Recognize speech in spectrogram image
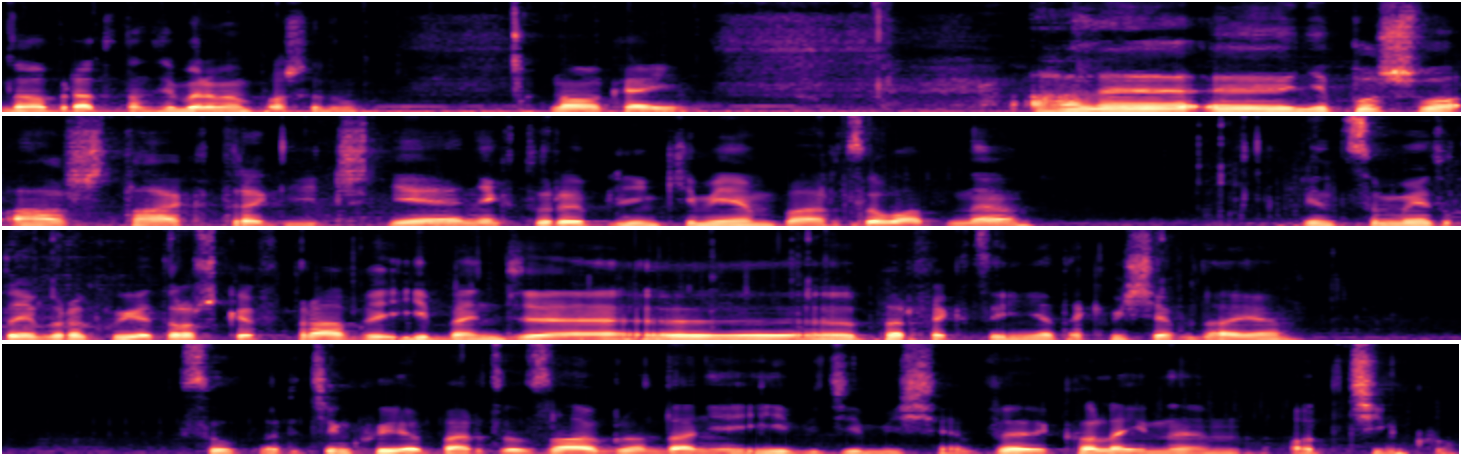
Dobra, to tamtym bramem poszedł. No okej. Ale y, nie poszło aż tak tragicznie. Niektóre blinki miałem bardzo ładne. Więc w sumie tutaj brakuje troszkę wprawy i będzie y, perfekcyjnie, tak mi się wydaje. Super, dziękuję bardzo za oglądanie i widzimy się w kolejnym odcinku.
